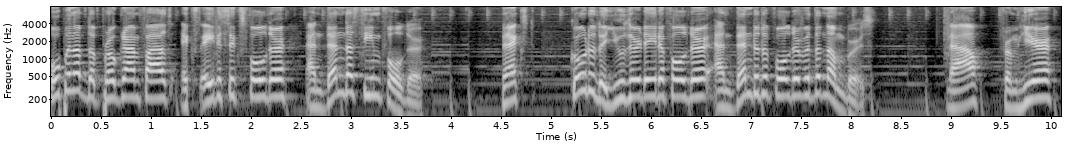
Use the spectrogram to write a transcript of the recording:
open up the program files x86 folder and then the Steam folder. Next, go to the user data folder and then to the folder with the numbers. Now, from here,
